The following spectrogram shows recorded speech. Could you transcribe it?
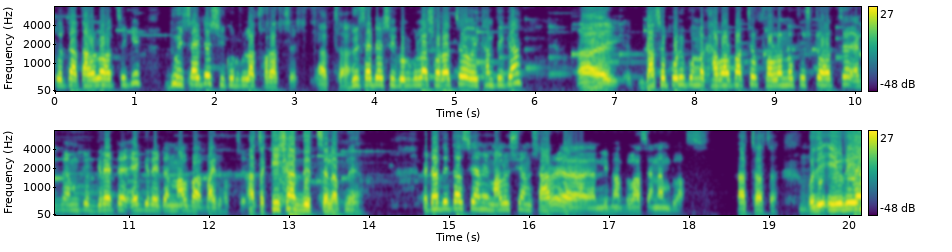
তো তাহলে হচ্ছে কি দুই সাইডে শিকড়গুলা ছড়াচ্ছে। আচ্ছা। দুই সাইডে শিকড়গুলা ছড়াচ্ছে ওইখান থেকে গাছে পরিপূর্ণ খাবার পাচ্ছে ফলনও পুষ্ট হচ্ছে একদম গ্রেট এ গ্রেটের মাল বাইর হচ্ছে। আচ্ছা কি সার দিচ্ছেন আপনি? এটা দিতে আসছি আমি মালয়েশিয়ান সার লিমা প্লাস এনাম প্লাস আচ্ছা আচ্ছা। ওই যে ইউরিয়া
